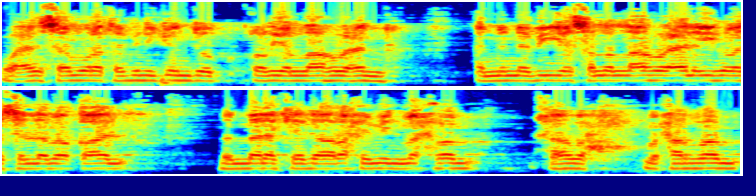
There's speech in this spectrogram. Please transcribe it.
وعن سمرة بن جندب رضي الله عنه أن النبي صلى الله عليه وسلم قال من ملك ذا رحم محرم فهو محرم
